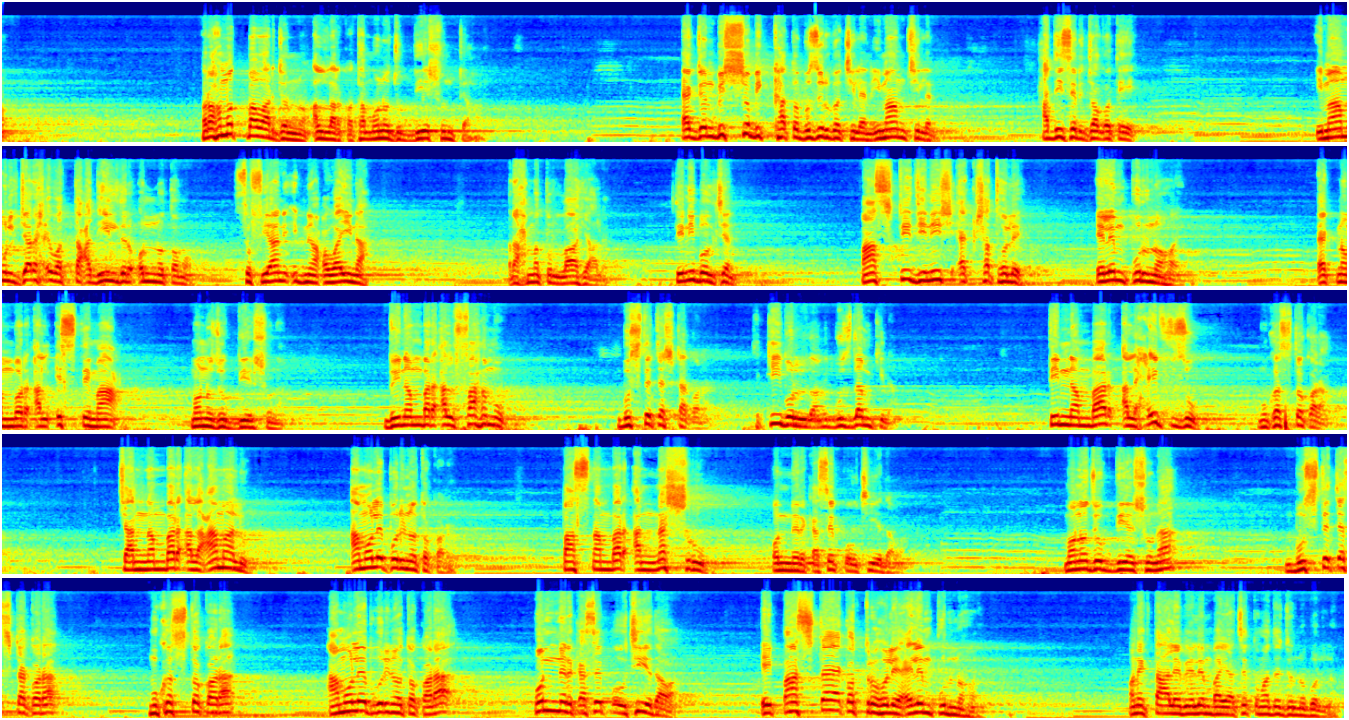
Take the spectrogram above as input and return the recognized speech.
রহমত পাওয়ার জন্য আল্লাহর কথা মনোযোগ দিয়ে শুনতে হয়। একজন বিশ্ববিখ্যাত বুজুর্গ ছিলেন, ইমাম ছিলেন। হাদিসের জগতে ইমামুল জারহে ওয়া তাদিলদের অন্যতম সুফিয়ান ইবনে আওয়াইনা রাহমাতুল্লাহ আলম তিনি বলছেন, পাঁচটি জিনিস একসাথ হলে এলেম পূর্ণ হয়। এক নম্বর আল ইস্তেমা মনোযোগ দিয়ে শোনা। দুই নম্বর আল ফাহমু বুঝতে চেষ্টা করা। কি বলল, আমি বুঝলাম কিনা। তিন নম্বর আল হেফজু মুখস্থ করা। চার নম্বর আল আমালু আমলে পরিণত করা। পাঁচ নাম্বার, আন্নাশ্রু অন্যের কাছে পৌঁছিয়ে দেওয়া মনোযোগ দিয়ে শোনা, বুঝতে চেষ্টা করা, মুখস্থ করা, আমলে পরিণত করা, অন্যের কাছে পৌঁছিয়ে দেওয়া। এই পাঁচটা একত্র হলে এলেম পূর্ণ হয়। অনেক তালেব এলেম ভাই আছে, তোমাদের জন্য বললাম।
